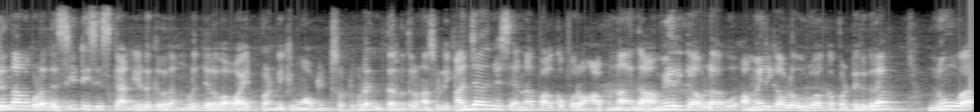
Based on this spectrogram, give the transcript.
இருந்தாலும் கூட இந்த சிடிசி ஸ்கேன் எடுக்கிறத முடிஞ்ச அளவு அவாய்ட் பண்ணிக்கிறோம் அப்படின்னு சொல்லிட்டு கூட இந்த தருணத்தில் நான் சொல்லி அஞ்சாவது நியூஸ் என்ன பார்க்க போகிறோம் அப்படின்னா இந்த அமெரிக்காவில் அமெரிக்காவில் உருவாக்கப்பட்டிருக்கிற நூவா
